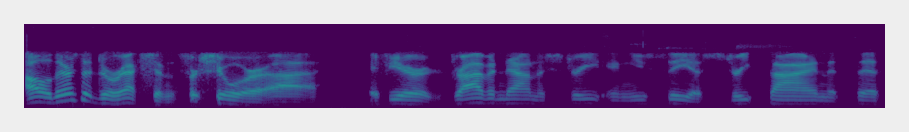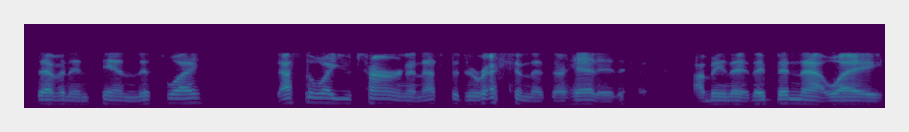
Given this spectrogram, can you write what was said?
Oh, there's a direction for sure. Uh, if you're driving down the street and you see a street sign that says seven and ten this way, that's the way you turn, and that's the direction that they're headed. I mean, they, they've been that way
